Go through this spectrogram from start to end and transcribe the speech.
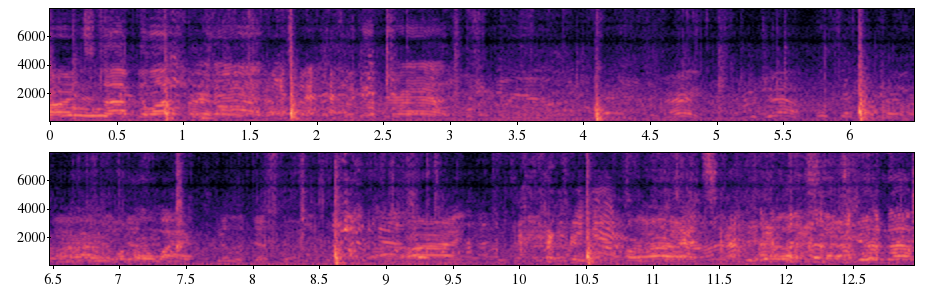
All right, stop. You lost your hat. Look up your hat. All right, good job. All right, one more whack. All right. All right. That's, that's good enough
